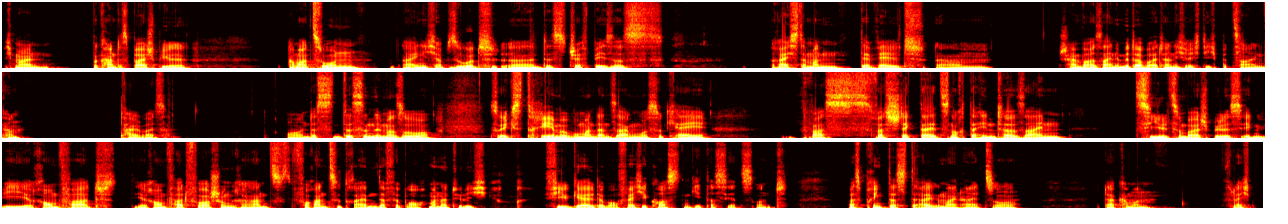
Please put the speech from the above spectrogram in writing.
Ich meine, bekanntes Beispiel Amazon, eigentlich absurd, äh, dass Jeff Bezos, reichster Mann der Welt, ähm, scheinbar seine Mitarbeiter nicht richtig bezahlen kann. Teilweise. Und das, das sind immer so, so Extreme, wo man dann sagen muss, okay, was, was steckt da jetzt noch dahinter? Sein Ziel zum Beispiel ist irgendwie Raumfahrt die Raumfahrtforschung voranzutreiben. Dafür braucht man natürlich viel Geld, aber auf welche Kosten geht das jetzt und was bringt das der Allgemeinheit so? Da kann man vielleicht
